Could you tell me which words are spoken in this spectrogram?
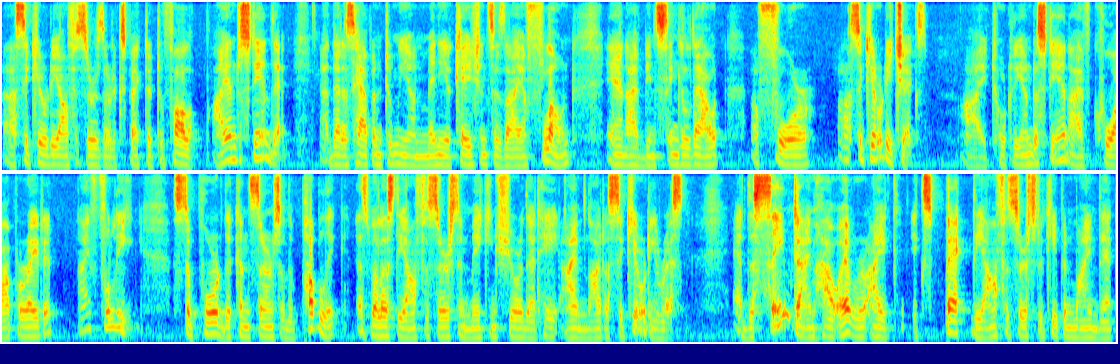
uh, security officers are expected to follow. I understand that. Uh, that has happened to me on many occasions as I have flown, and I've been singled out uh, for uh, security checks. I totally understand. I've cooperated. I fully support the concerns of the public as well as the officers in making sure that, hey, I'm not a security risk. At the same time, however, I expect the officers to keep in mind that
